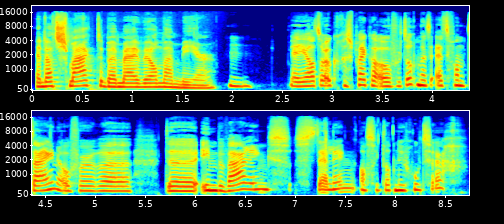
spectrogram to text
En dat smaakte bij mij wel naar meer. Hm. Ja, je had er ook gesprekken over, toch? Met Ed van Tijn over eh, de inbewaringsstelling, als ik dat nu goed zeg.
